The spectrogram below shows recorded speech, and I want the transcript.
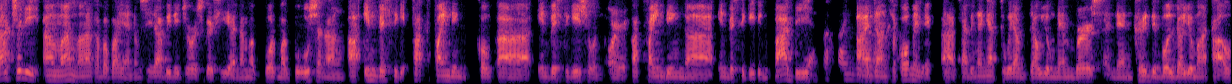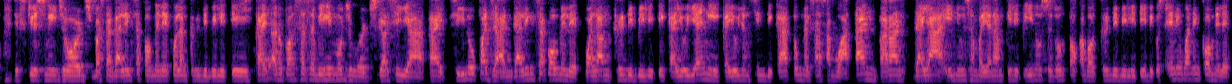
Actually, um, ma'am, mga kababayan, nung sinabi ni George Garcia na mag magbuo siya ng uh, investigate fact-finding co- uh, investigation or fact-finding uh, investigating body, Yeah, fact-finding. Ah, dyan sa Comelec, ah, sabi nga niya 12 daw yung members and then credible daw yung mga tao. Excuse me George, basta galing sa Comelec walang credibility. Kahit Yeah. ano pang sasabihin mo George Garcia, kahit sino pa dyan, galing sa Comelec walang credibility. Kayo yan eh, kayo yung sindikatong nagsasabuatan para dayain yung sambayan ng Pilipino. So don't talk about credibility because anyone in Comelec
